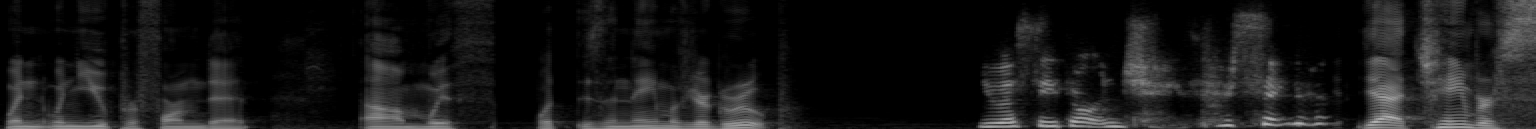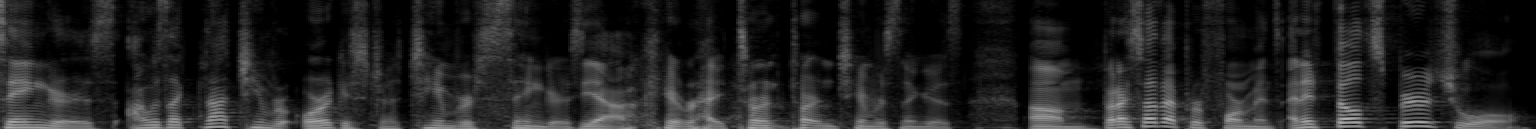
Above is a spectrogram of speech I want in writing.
when when you performed it um, with what is the name of your group? USC Thornton Chamber Singers. Yeah, Chamber Singers. I was like, not Chamber Orchestra, Chamber Singers. Yeah, okay, right. Thornton, Thornton Chamber Singers. Um, but I saw that performance and it felt spiritual.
